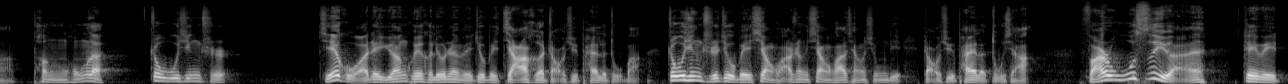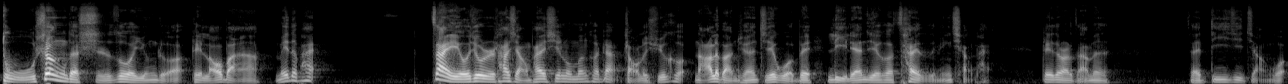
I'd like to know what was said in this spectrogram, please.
啊，捧红了周星驰。结果这袁奎和刘镇伟就被嘉禾找去拍了《赌霸》，周星驰就被向华胜、向华强兄弟找去拍了《赌侠》，反而吴思远这位赌圣的始作俑者，这老板啊没得拍。再有就是他想拍《新龙门客栈》，找了徐克，拿了版权，结果被李连杰和蔡子明抢拍。这段咱们在第一季讲过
